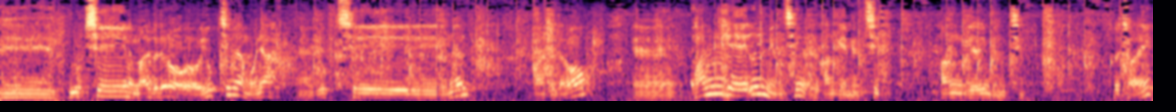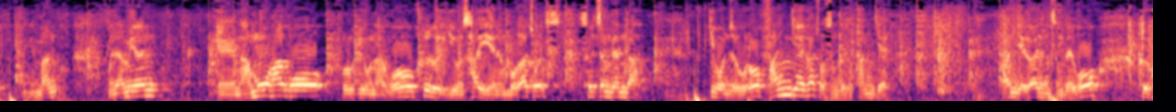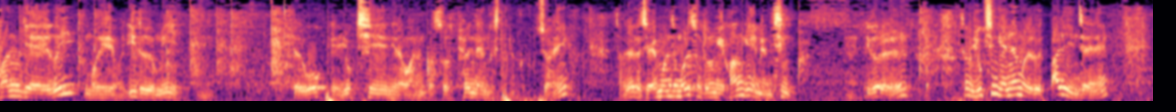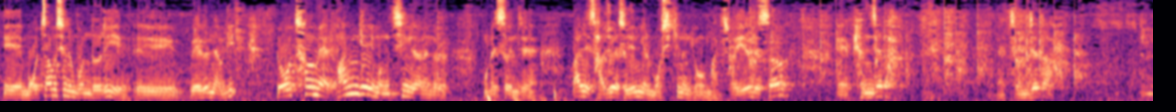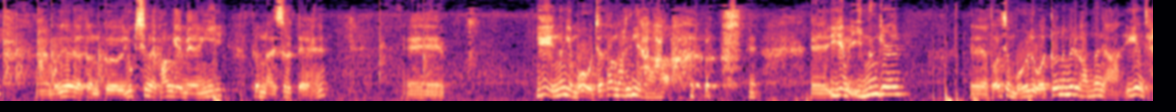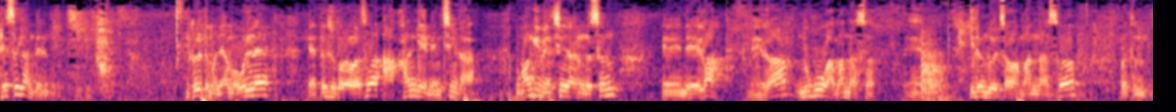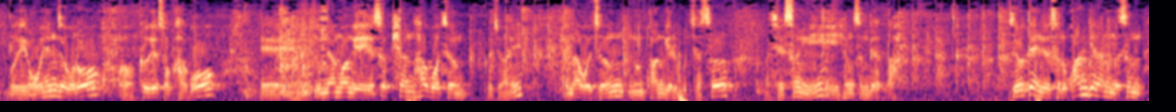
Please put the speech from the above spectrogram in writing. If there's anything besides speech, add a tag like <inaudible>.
에, 육치는 말 그대로 어, 육친이란 뭐냐? 에, 육치는 말 그대로 에, 관계의 명칭이에요. 관계의 명칭. 관계의 명칭. 그렇죠? 에, 만, 뭐냐면 에, 나무하고 불기운하고 흙의 기운 사이에는 뭐가 조- 설정된다. 에, 기본적으로 관계가 조성되죠. 관계. 관계가 형성되고 그 관계의 뭐예요 이름이 예, 결국 예, 육친이라고 하는 것으로 표현되는 것이라는 거죠. 자, 그러니까 제일 먼저 머릿속에 드는 게 관계의 명칭. 예, 이거를 좀 육친 개념을 이렇게 빨리 이제 예, 못 잡으시는 분들이 예, 왜 그러냐면 이- 요 처음에 관계의 명칭이라는 걸 원해서 이제 빨리 사주에서 연결 못 시키는 경우 많죠. 예를 들어서 예, 편제다, 예, 정제다, 예, 뭐 이런 어떤 그 육친의 관계명이 드러나 있을 때, 예, 이게 있는 게 뭐 어쨌단 말이냐. <laughs> 예, 예, 이게 있는 게, 예, 도대체 뭘, 어떤 의미를 갖느냐. 이게 이제 해석이 안 되는 거죠. 그럴 때 뭐냐면 원래 예, 뜻으로 돌아가서 아 관계의 명칭이다. 관계의 명칭이라는 것은 예, 내가 내가 누구와 만나서 예, 이런 글자와 만나서 어떤 뭐 오행적으로 어, 극에 속하고 예, 음양 관계에 의해서 편하고 정 그죠? 예? 편하고 정 음, 관계를 붙여서 재성이 형성되었다. 이때 이제 서로 관계라는 것은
